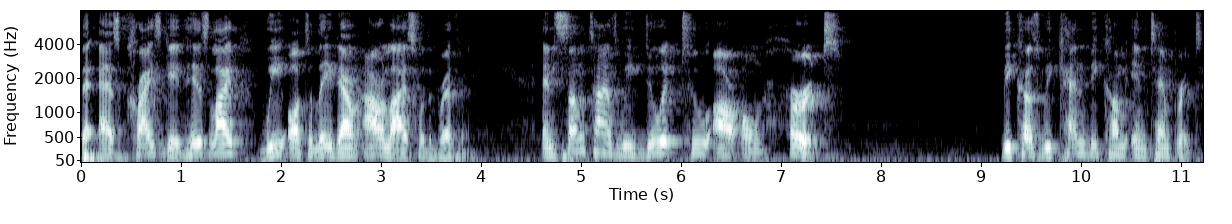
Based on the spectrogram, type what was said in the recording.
that as Christ gave his life, we ought to lay down our lives for the brethren. And sometimes we do it to our own hurt because we can become intemperate.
